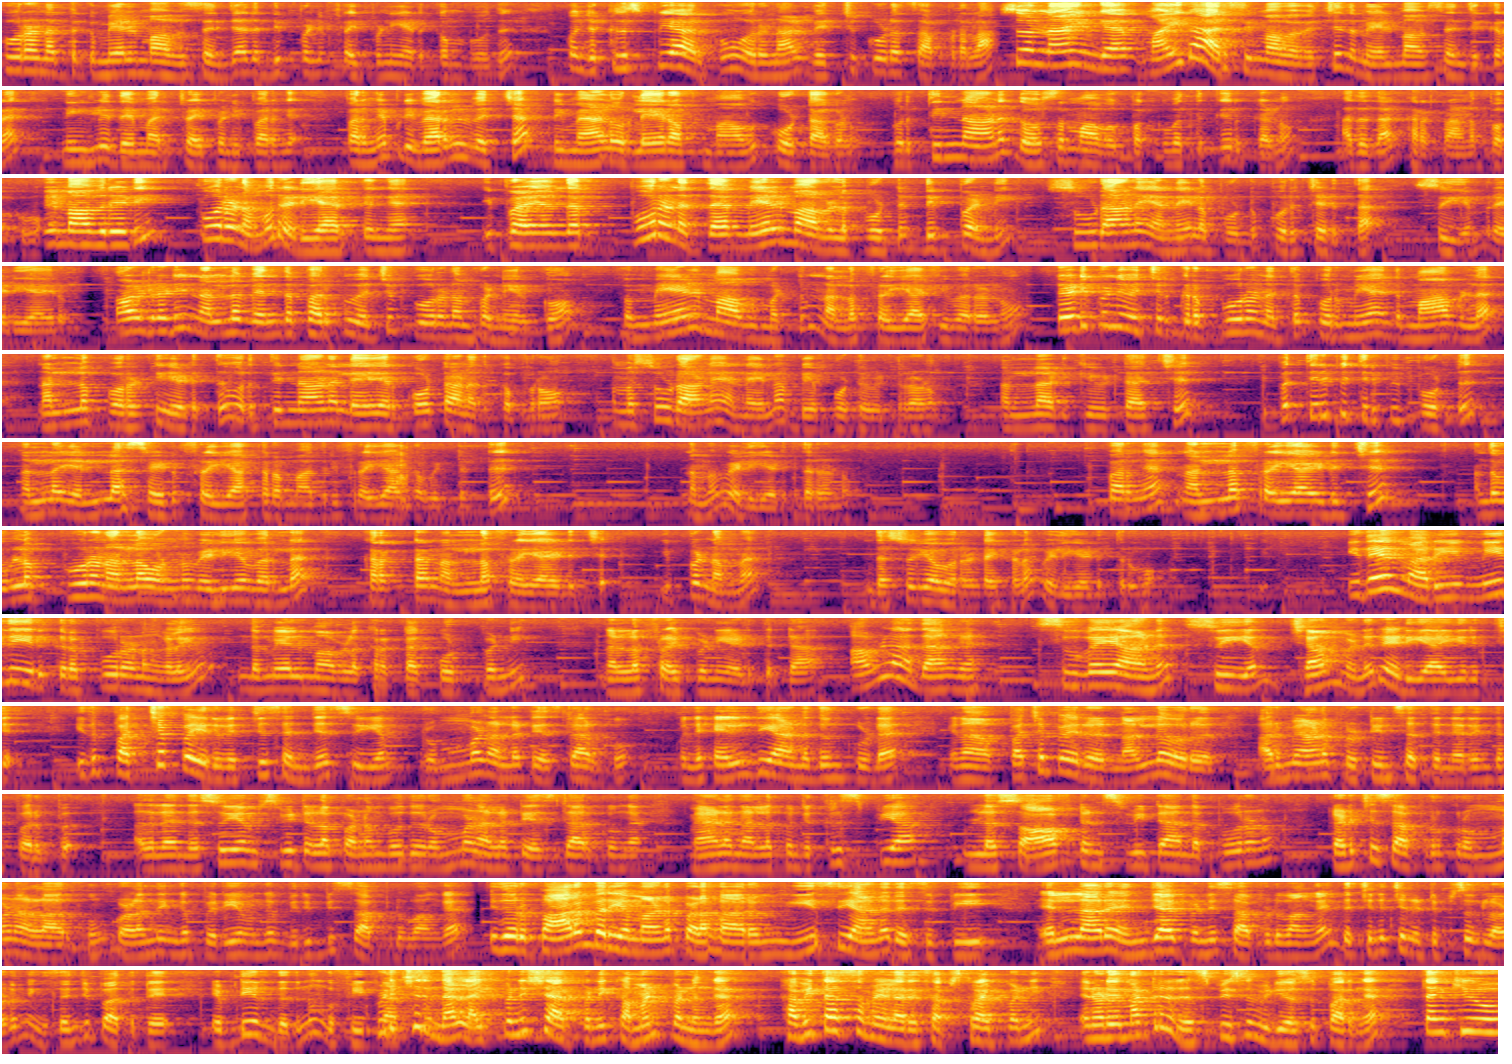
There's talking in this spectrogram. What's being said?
பூரணத்துக்கு மேல் மாவு செஞ்சு அதை டிப் பண்ணி ஃப்ரை பண்ணி எடுக்கும் போது கொஞ்சம் கிறிஸ்பியாக இருக்கும். ஒரு நாள் வச்சு கூட சாப்பிடலாம். ஸோ நான் இங்கே மைதா அரிசி மாவை வச்சு இந்த மேல் மாவு செஞ்சுக்கிறேன். நீங்களும் இதே மாதிரி ட்ரை பண்ணி பாருங்கள் பாருங்கள் இப்படி விரல் வச்சா இப்படி மேலே ஒரு லேயர் ஆஃப் மாவு கோட் ஆகணும். ஒரு தின்னான தோசை மாவு பக்குவத்துக்கு இருக்கணும். அதுதான் கரெக்டான பக்குவம். மேல் மாவு ரெடி பூரணமும் ரெடியாக இருக்குங்க. இப்போ இந்த பூரணத்தை மேல் மாவில் போட்டு டிப் பண்ணி சூடான எண்ணெயில் போட்டு பொரிச்செடுத்தா சுயம் ரெடி ஆயிரும் ஆல்ரெடி நல்ல வெந்த பருப்பு வச்சு பூரணம் பண்ணியிருக்கோம். இப்போ மேல் மாவு மட்டும் நல்லா ஃப்ரை ஆகி வரணும். ரெடி பண்ணி வச்சிருக்கிற பூரணத்தை பொறுமையாக இந்த மாவில் நல்லா புரட்டி எடுத்து ஒரு தின்னான லேயர் கோட்டானதுக்கப்புறம் நம்ம சூடான எண்ணெயில் அப்படியே போட்டு விட்டுறணும். நல்லா அடுக்கி விட்டாச்சு. இப்போ திருப்பி திருப்பி போட்டு நல்லா எல்லா சைடும் ஃப்ரை ஆகிற மாதிரி ஃப்ரை ஆக விட்டுட்டு நம்ம வெளியே எடுத்துடணும். பாருங்க நல்லா ஃப்ரை ஆகிடுச்சு அந்த உள்ள பூரணம்லாம் ஒன்றும் வெளியே வரல. கரெக்டாக நல்லா ஃப்ரை ஆகிடுச்சு இப்போ நம்ம இந்த சுய உருண்டைகளை வெளியே எடுத்துருவோம். இதே மாதிரி மீதி இருக்கிற பூரணங்களையும் இந்த மேல் மாவில் கரெக்டாக கோட் பண்ணி நல்லா ஃப்ரை பண்ணி எடுத்துட்டா அவ்வளோதாங்க சுவையான சுயம் ஜம்முன்னு ரெடி ஆயிருச்சு இது பச்சைப்பயிறு வச்சு செஞ்ச சுயம். ரொம்ப நல்ல டேஸ்ட்டாக இருக்கும். கொஞ்சம் ஹெல்தியானதும் கூட. ஏன்னா பச்சைப்பயிறு நல்ல ஒரு அருமையான புரோட்டீன் சத்து நிறைந்த பருப்பு. அதில் இந்த சுயம் ஸ்வீட்டெல்லாம் பண்ணும்போது ரொம்ப நல்ல டேஸ்ட்டாக இருக்குங்க. மேலே நல்லா கொஞ்சம் கிறிஸ்பியாக உள்ள சாஃப்ட் அண்ட் ஸ்வீட்டாக அந்த பூரணம் கடிச்சு சாப்பிட்றதுக்கு ரொம்ப நல்லா இருக்கும். குழந்தைங்க பெரியவங்க விரும்பி சாப்பிடுவாங்க. இது ஒரு பாரம்பரியமான பலகாரம் ஈஸியான ரெசிபி எல்லாரும் என்ஜாய் பண்ணி சாப்பிடுவாங்க. இந்த சின்ன சின்ன டிப்ஸுகளோட நீங்கள் செஞ்சு பார்த்துட்டு எப்படி இருந்ததுன்னு உங்கள் ஃபீட் பிடிச்சிருந்தா லைக் பண்ணி ஷேர் பண்ணி கமெண்ட் பண்ணுங்க. கவிதா சமையலரை சப்ஸ்கிரைப் பண்ணி என்னுடைய மற்ற ரெசிபிஸும் வீடியோஸும் பாருங்கள் தேங்க்யூ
